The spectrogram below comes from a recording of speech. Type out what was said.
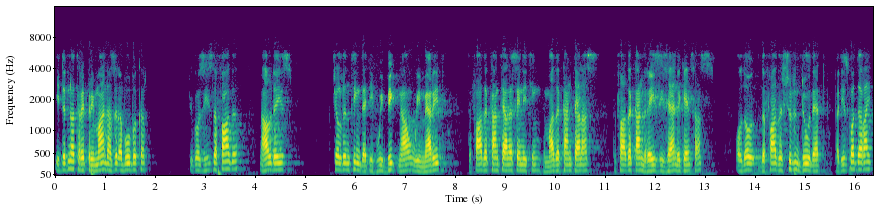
He did not reprimand Hazrat Abu Bakr because he's the father. Nowadays, children think that if we're big now, we're married, the father can't tell us anything, the mother can't tell us, the father can't raise his hand against us. Although the father shouldn't do that, but he's got the right.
